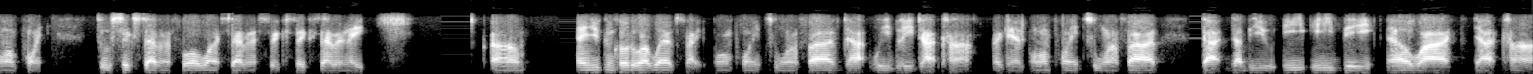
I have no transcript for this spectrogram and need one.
on point. 267-417-6678. Um, and you can go to our website, onpoint215.weebly.com. Again, onpoint215.weebly.com.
